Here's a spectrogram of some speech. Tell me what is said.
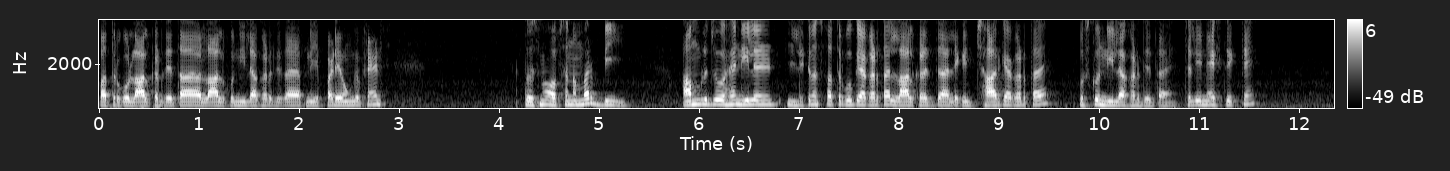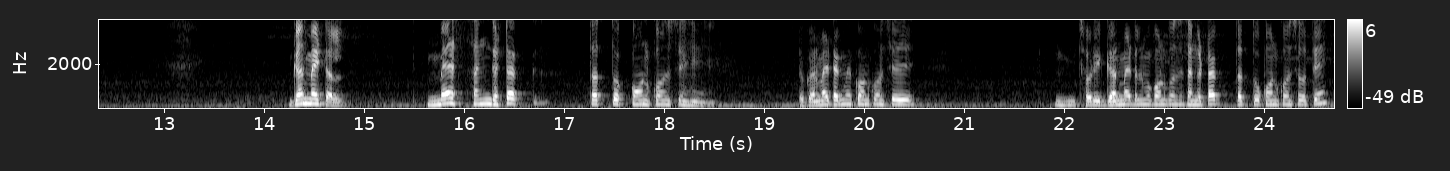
पत्र को लाल कर देता है, लाल को नीला कर देता है अपने पढ़े होंगे फ्रेंड्स तो इसमें ऑप्शन नंबर बी अम्ल जो है, नीले लिटमस पत्र को क्या करता है? लाल कर देता है, लेकिन क्षार क्या करता है? उसको नीला कर देता है। चलिए नेक्स्ट देखते हैं। गन मेटल में संगठक तत्व कौन कौन से हैं? तो गन मेटल में कौन कौन से सॉरी गन मेटल में कौन कौन से संगठक तत्व कौन कौन से होते हैं?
